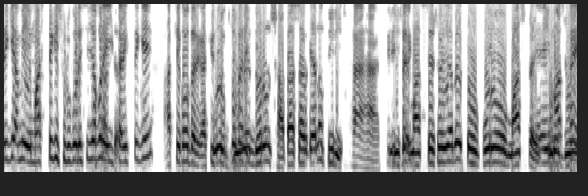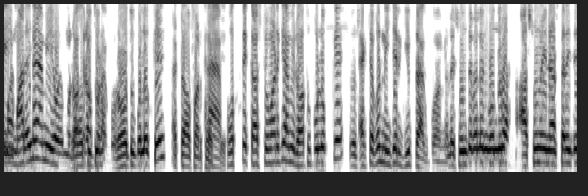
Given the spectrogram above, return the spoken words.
থেকে আমি এই মাস থেকে শুরু করেছি যখন এই আচ্ছা। তারিখ থেকে আজকে কত তারিখ? আজকে চোদ্দ তারিখ? ধরুন সাতাশ আর কেন তিরিশ? হ্যাঁ হ্যাঁ তিরিশের মাস শেষ হয়ে যাবে তো পুরো মাসটাই এই পুরো মাসটা জুন এই মাসটাই মাসটাই আমি রথ উপলক্ষে একটা অফার হ্যাঁ থাকছে প্রত্যেক কাস্টমারকে আমি রথ উপলক্ষে একটা করে নিজের গিফট রাখব আমি। তাহলে শুনতে পেলেন বন্ধুরা আসুন এই নার্সারিতে।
